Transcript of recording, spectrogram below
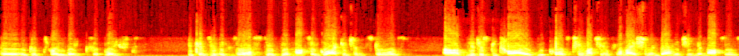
for a good three weeks at least because you've exhausted your muscle glycogen stores. Um, you'll just be tired. You'll cause too much inflammation and damage in your muscles.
